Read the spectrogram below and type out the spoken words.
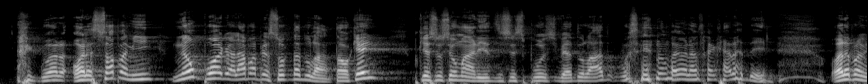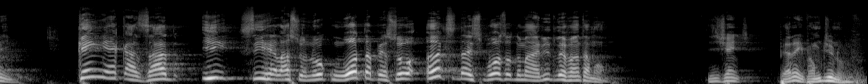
Agora, olha só para mim, não pode olhar para a pessoa que está do lado, tá ok? Porque se o seu marido e sua esposa estiver do lado, você não vai olhar para a cara dele. Olha para mim. Quem é casado e se relacionou com outra pessoa antes da esposa ou do marido, levanta a mão. E, gente, Espera aí, vamos de novo.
